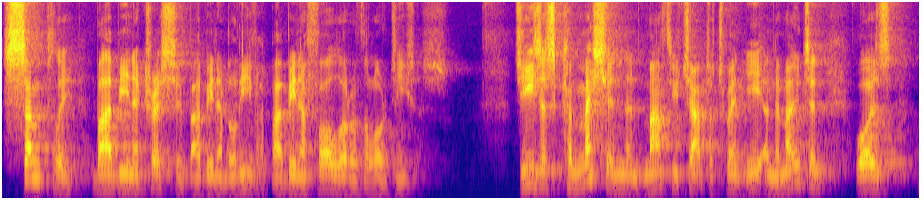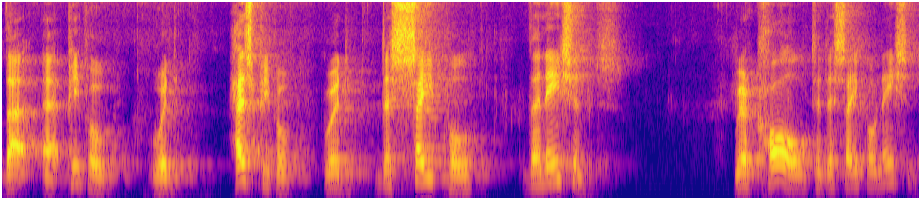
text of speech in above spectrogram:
Simply by being a Christian, by being a believer, by being a follower of the Lord Jesus. Jesus' commission in Matthew chapter 28 on the mountain was that uh, people would, his people, would disciple the nations. We're called to disciple nations.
